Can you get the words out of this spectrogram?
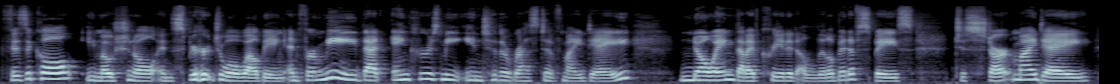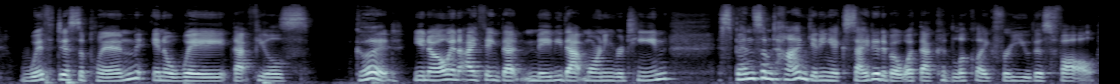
physical, emotional, and spiritual well being. And for me, that anchors me into the rest of my day, knowing that I've created a little bit of space to start my day with discipline in a way that feels good, you know? And I think that maybe that morning routine spend some time getting excited about what that could look like for you this fall.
